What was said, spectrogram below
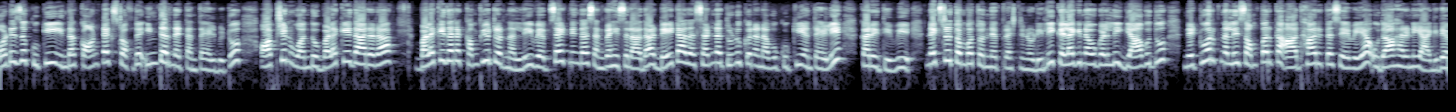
What is a cookie in the context of the internet ಅಂತ ಹೇಳಿಬಿಟ್ಟು ಆಪ್ಷನ್ ಒಂದು, ಬಳಕೆದಾರರ, ಬಳಕೆದಾರ ಕಂಪ್ಯೂಟರ್ನಲ್ಲಿ ವೆಬ್ಸೈಟ್ನಿಂದ ಸಂಗ್ರಹಿಸಲಾದ ಡೇಟಾದ ಸಣ್ಣ ತುಣುಕನ್ನು ನಾವು ಕುಕಿ ಅಂತ ಹೇಳಿ ಕರಿತೀವಿ. ನೆಕ್ಸ್ಟ್ ತೊಂಬತ್ತೊಂದನೇ ಪ್ರಶ್ನೆ ನೋಡಿ. ಇಲ್ಲಿ ಕೆಳಗಿನವುಗಳಲ್ಲಿ ಯಾವುದು ನೆಟ್ವರ್ಕ್ನಲ್ಲಿ ಸಂಪರ್ಕ ಆಧಾರಿತ ಸೇವೆಯ ಉದಾಹರಣೆಯಾಗಿದೆ.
